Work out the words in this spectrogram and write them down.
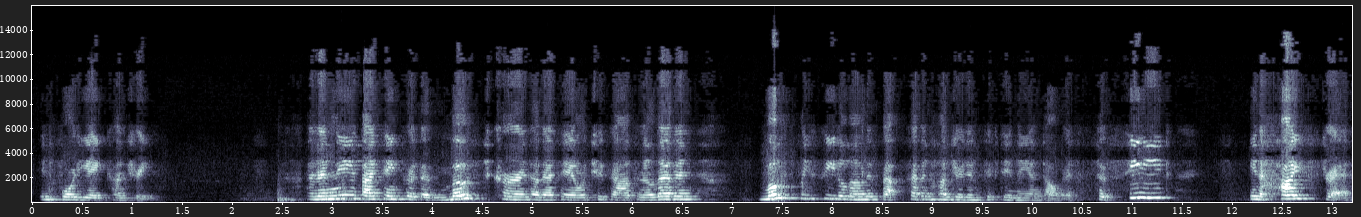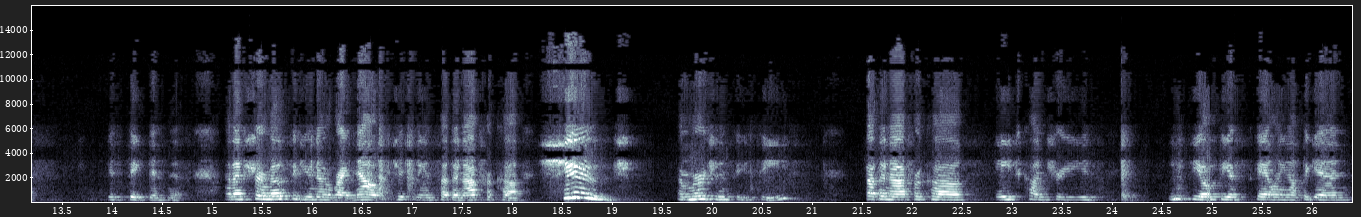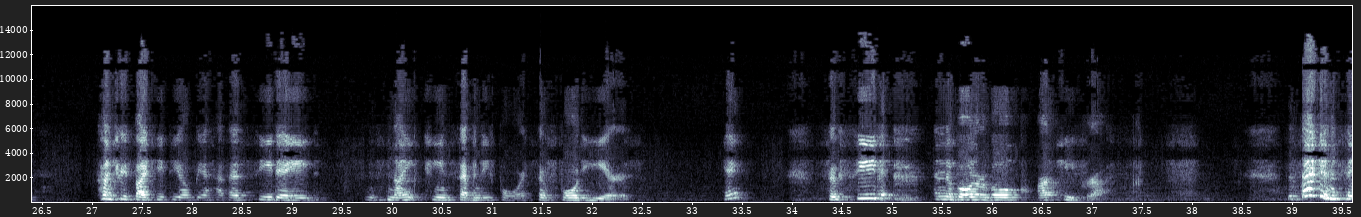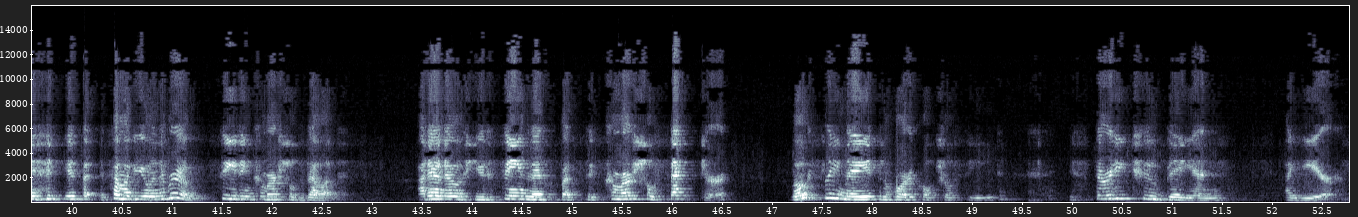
in 48 countries. And then these, I think, are the most current on FAO in 2011. Mostly seed alone is about $750 million. So seed in high stress is big business. And I'm sure most of you know right now, particularly in Southern Africa, huge emergency seed. Southern Africa, eight countries, Ethiopia scaling up again. Countries like Ethiopia have had seed aid since 1974, so 40 years. Okay? So seed and the vulnerable are key for us. The second thing is that some of you in the room, seed and commercial development. I don't know if you've seen this, but the commercial sector, mostly maize and horticultural seed, is 32 billion a year.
